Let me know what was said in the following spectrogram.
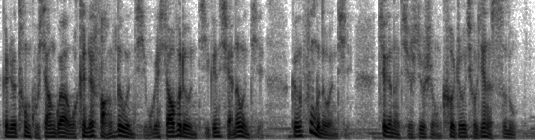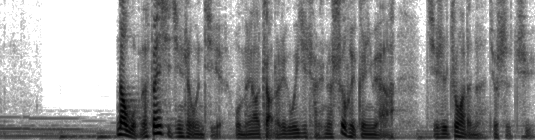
跟这痛苦相关。我跟这房子的问题，我跟消费的问题，跟钱的问题，跟父母的问题，这个呢，其实就是一种刻舟求剑的思路。那我们分析精神问题，我们要找到这个危机产生的社会根源啊，其实重要的呢就是去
